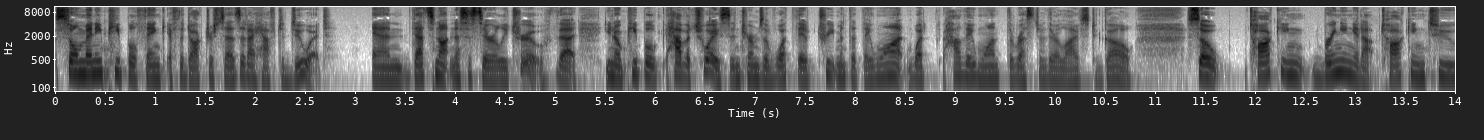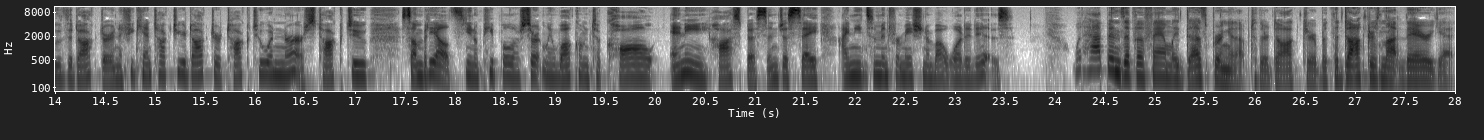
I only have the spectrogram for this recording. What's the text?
So many people think if the doctor says it i have to do it and that's not necessarily true that you know people have a choice in terms of what their treatment that they want what how they want the rest of their lives to go. So talking bringing it up talking to the doctor and if you can't talk to your doctor talk to a nurse talk to somebody else. You know people are certainly welcome to call any hospice and just say i need some information about what it is. What happens if a family does bring it up to their doctor but the doctor's not there yet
